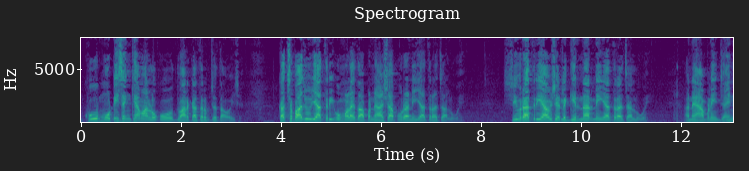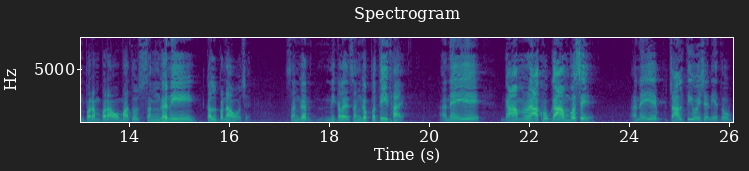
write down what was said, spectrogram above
ખૂબ મોટી સંખ્યામાં લોકો દ્વારકા તરફ જતા હોય છે. કચ્છ બાજુ યાત્રિકો મળે તો આપણને આશાપુરાની યાત્રા ચાલુ હોય. શિવરાત્રી આવશે એટલે ગિરનારની યાત્રા ચાલુ હોય. અને આપણી જૈન પરંપરાઓમાં તો સંઘની કલ્પનાઓ છે. સંઘ નીકળે, સંઘપતિ થાય. અને એ ગામ આખું ગામ વસે અને એ ચાલતી હોય છે ને એ તો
